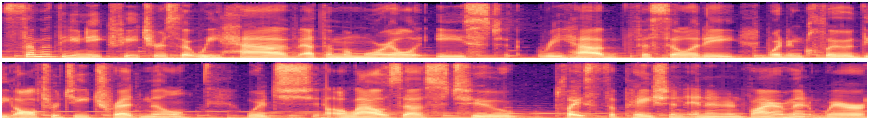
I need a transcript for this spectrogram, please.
Some of the unique features that we have at the Memorial East Rehab Facility would include the AlterG treadmill, which allows us to place the patient in an environment where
